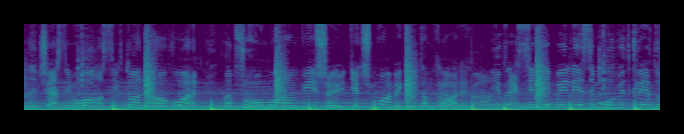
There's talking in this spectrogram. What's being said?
величезні голос ніхто не говорить. Лапшу гумором вішають, як чмобіків там тролять. І весь цей дебілізм у відкриту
